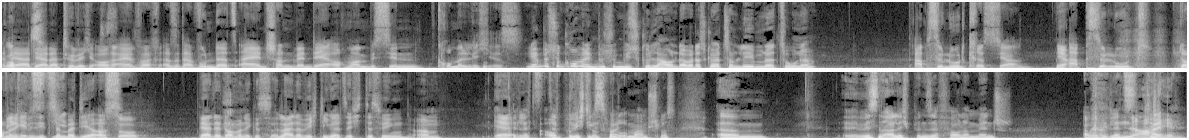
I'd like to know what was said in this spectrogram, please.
der hat ja natürlich auch einfach, also da wundert es einen schon, wenn der auch mal ein bisschen krummelig ist. Ja, ein bisschen grummelig, ein bisschen mies gelaunt, aber das gehört zum Leben dazu, ne? Absolut, Christian. Ja. Absolut. Dominik, wie, geht's sieht's denn bei dir Ach aus? so. Ja, der Dominik ist leider wichtiger als ich, deswegen, ähm, er Der, letzte, auf der wichtigste doch immer am Schluss. Ähm, äh, wissen alle, ich bin ein sehr fauler Mensch. Aber die letzte. Nein, Die,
